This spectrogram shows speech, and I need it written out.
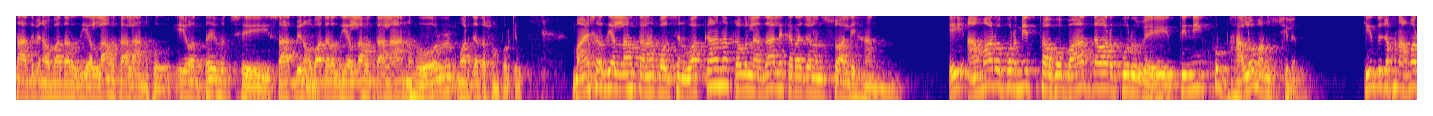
সাদ বিন ওবাদা রাজি আল্লাহ তালানহ এই অধ্যায় হচ্ছে সাদ বিন ওবাদা রাজি আল্লাহ তালানহর মর্যাদা সম্পর্কে। মায়েশ রাজি আল্লাহ তালাহ বলছেন ওয়াকানা কাবুল্লা আলিকা সোয়ালিহান এই আমার ওপর মিথ্যা অপবাদ দেওয়ার পূর্বে তিনি খুব ভালো মানুষ ছিলেন। কিন্তু যখন আমার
